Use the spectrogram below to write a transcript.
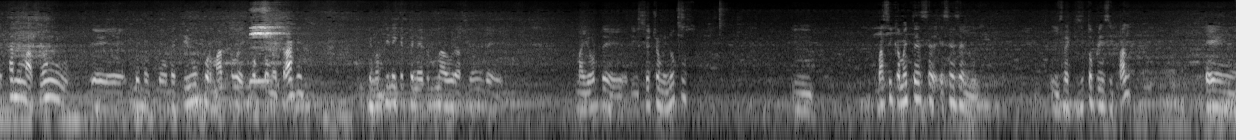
esta animación eh, lo, lo, metí en un formato de cortometraje que no tiene que tener una duración de mayor de 18 minutos y básicamente ese, ese es el, el, requisito principal. Eh,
